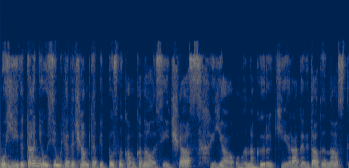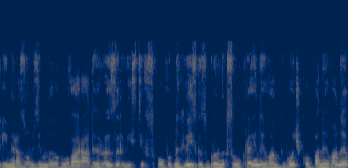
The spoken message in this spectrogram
Мої вітання усім глядачам та підписникам каналу Сій час. Я Олена Кирик і рада вітати на стрімі разом зі мною. Голова Ради резервістів сухопутних військ Збройних сил України Іван Тимочко. Пане Іване,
